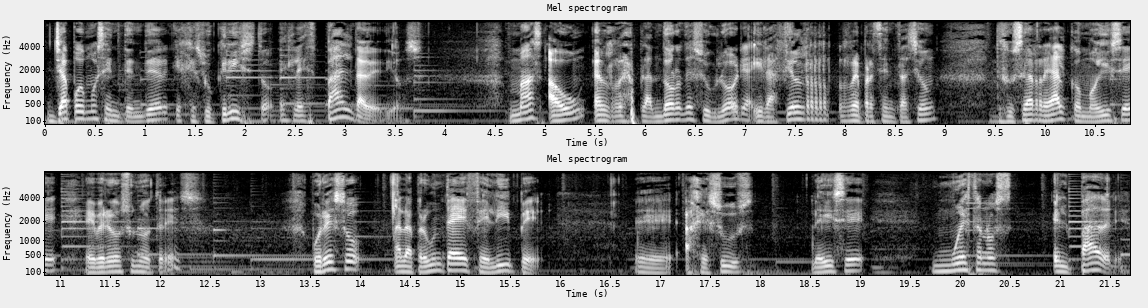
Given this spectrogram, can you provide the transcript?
ya podemos entender que Jesucristo es la espalda de Dios. Más aún el resplandor de su gloria y la fiel representación de su ser real, como dice Hebreos 1.3. Por eso, a la pregunta de Felipe eh, a Jesús, le dice, muéstranos el Padre.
